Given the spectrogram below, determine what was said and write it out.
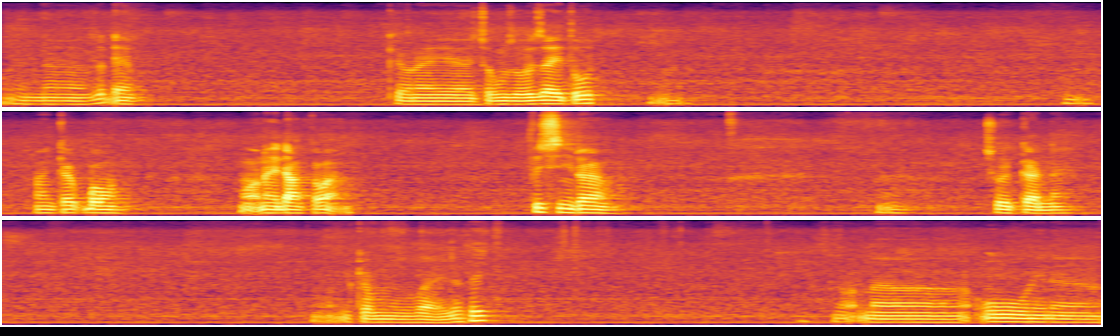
Nên ờ, rất đẹp. Kiểu này ờ, chống rối dây tốt. Mang carbon. Ngọn này đặc các bạn. Fishing round chuôi cần này. Cầm vải rất thích. Ngọn ờ, u nên là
